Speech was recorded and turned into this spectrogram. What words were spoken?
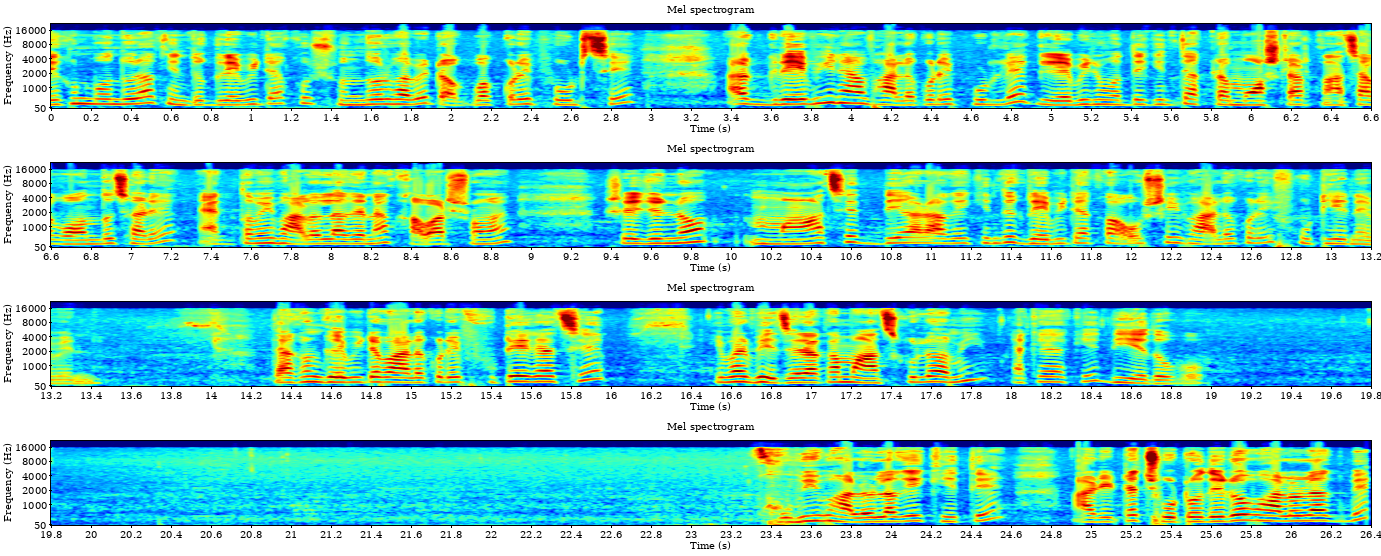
দেখুন বন্ধুরা, কিন্তু গ্রেভিটা খুব সুন্দরভাবে টকবক করে ফুটছে। আর গ্রেভি না ভালো করে ফুটলে গ্রেভির মধ্যে কিন্তু একটা মশলার কাঁচা গন্ধ ছাড়ে, একদমই ভালো লাগে না খাওয়ার সময়। সেই জন্য মাছের দেওয়ার আগে কিন্তু গ্রেভিটাকে অবশ্যই ভালো করে ফুটিয়ে নেবেন। তো এখন গ্রেভিটা ভালো করে ফুটে গেছে। এবার ভেজে রাখা মাছগুলো আমি একে একে দিয়ে দেবো। খুবই ভালো লাগে খেতে, আর এটা ছোটোদেরও ভালো লাগবে।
